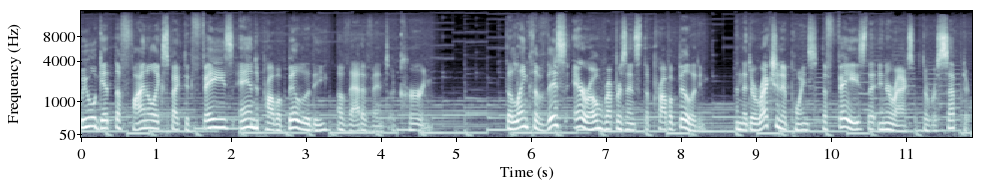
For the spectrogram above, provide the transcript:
we will get the final expected phase and probability of that event occurring. The length of this arrow represents the probability, and the direction it points the phase that interacts with the receptor.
